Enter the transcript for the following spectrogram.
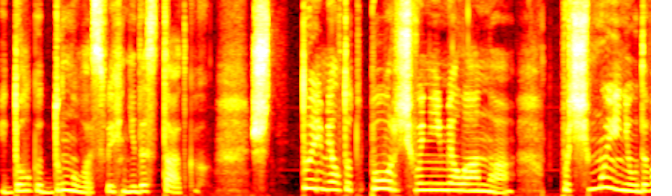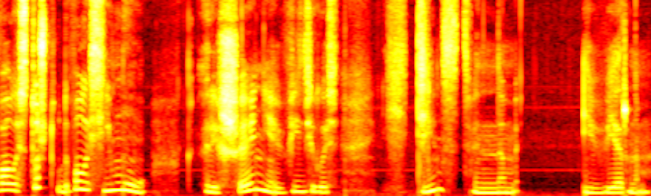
и долго думала о своих недостатках. Что имел тот повар, чего не имела она? Почему ей не удавалось то, что удавалось ему? Решение виделось единственным и верным.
